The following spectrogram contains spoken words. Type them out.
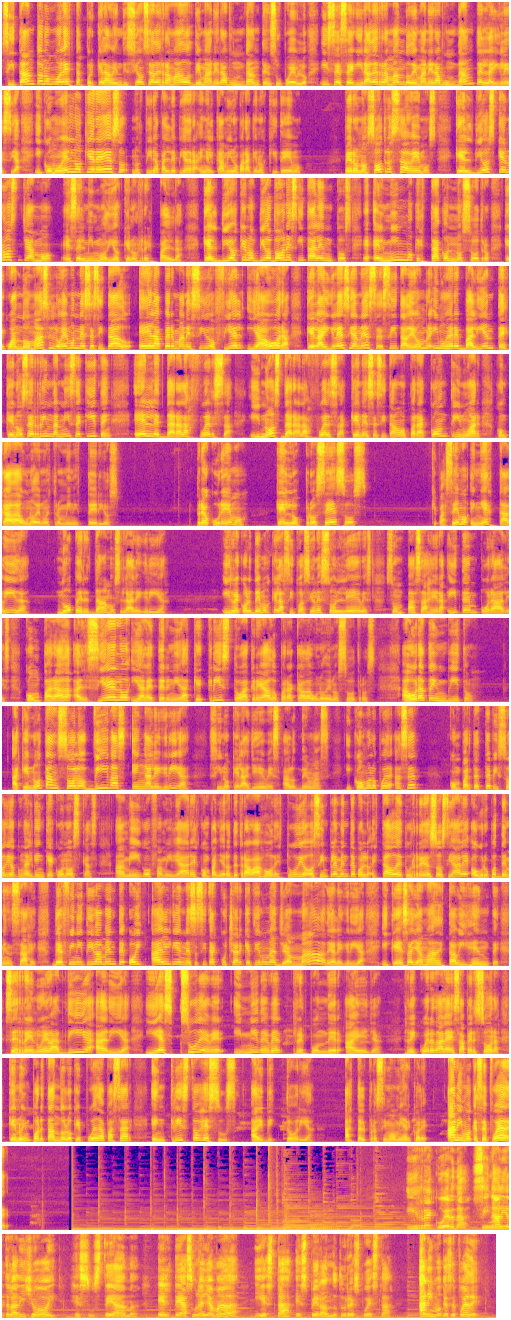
Si tanto nos molesta es porque la bendición se ha derramado de manera abundante en su pueblo y se seguirá derramando de manera abundante en la iglesia. Y como Él no quiere eso, nos tira par de piedras en el camino para que nos quitemos. Pero nosotros sabemos que el Dios que nos llamó es el mismo Dios que nos respalda, que el Dios que nos dio dones y talentos es el mismo que está con nosotros, que cuando más lo hemos necesitado, Él ha permanecido fiel y ahora que la iglesia necesita de hombres y mujeres valientes que no se rindan ni se quiten, Él les dará la fuerza y nos dará la fuerza que necesitamos para continuar con cada uno de nuestros ministerios. Procuremos que en los procesos que pasemos en esta vida no perdamos la alegría. Y recordemos que las situaciones son leves, son pasajeras y temporales, comparadas al cielo y a la eternidad que Cristo ha creado para cada uno de nosotros. Ahora te invito a que no tan solo vivas en alegría, sino que la lleves a los demás. ¿Y cómo lo puedes hacer? Comparte este episodio con alguien que conozcas, amigos, familiares, compañeros de trabajo o de estudio o simplemente por los estados de tus redes sociales o grupos de mensaje. Definitivamente hoy alguien necesita escuchar que tiene una llamada de alegría y que esa llamada está vigente, se renueva día a día y es su deber y mi deber responder a ella. Recuérdale a esa persona que no importando lo que pueda pasar, en Cristo Jesús hay victoria. Hasta el próximo miércoles. ¡Ánimo que se puede! Y recuerda, si nadie te lo ha dicho hoy, Jesús te ama. Él te hace una llamada y está esperando tu respuesta. ¡Ánimo que se puede!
